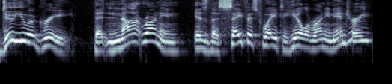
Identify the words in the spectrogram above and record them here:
Do you agree that not running is the safest way to heal a running injury?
